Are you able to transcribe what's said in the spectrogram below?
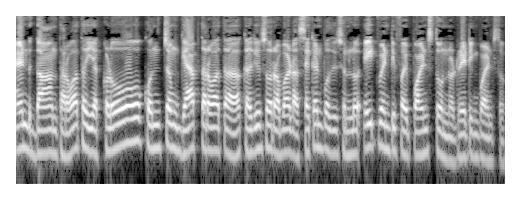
అండ్ దాని తర్వాత ఎక్కడో కొంచెం గ్యాప్ తర్వాత Kagiso Rabada second position eight twenty five పాయింట్స్తో ఉన్నాడు రేటింగ్ పాయింట్స్తో.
